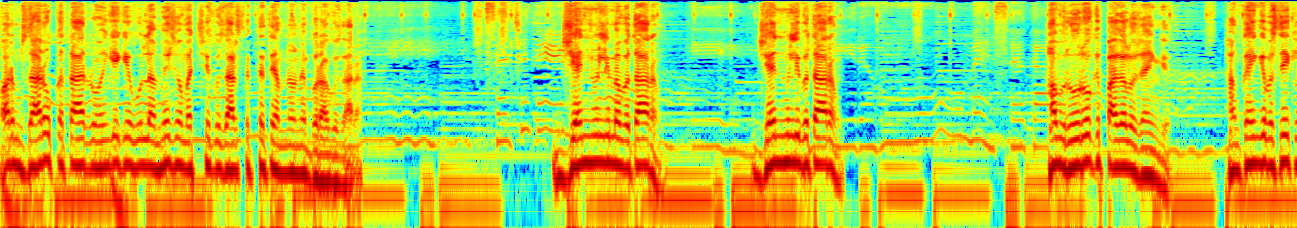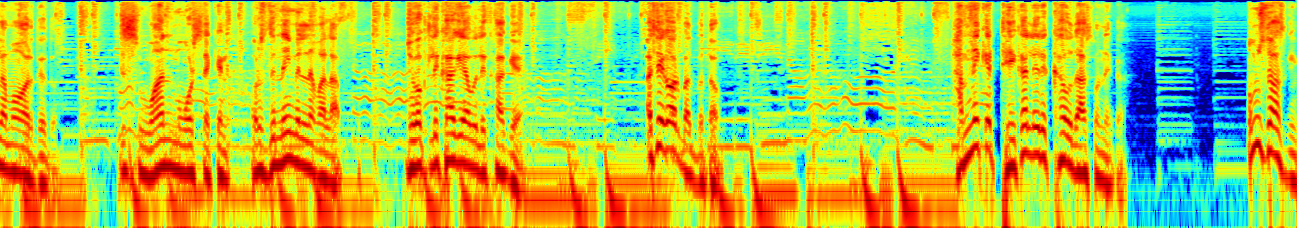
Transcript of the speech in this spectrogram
और हम जारो कतार रोएँगे कि वो लम्हे जो हम अच्छे गुजार सकते थे, हमने उन्हें बुरा गुजारा। जेन्युइनली मैं बता रहा हूँ। जेन्युइनली बता रहा हूँ। हम रो रो के पागल हो जाएँगे। हम कहेंगे, बस एक लम्हा और दे दो। जस्ट वन मोर सेकेंड और उस दिन नहीं मिलने वाला आपको। जो वक्त लिखा गया, वो लिखा गया अच्छा एक और बात बताओ। हमने क्या ठेका ले रखा है उदास होने का? हम उदास गई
